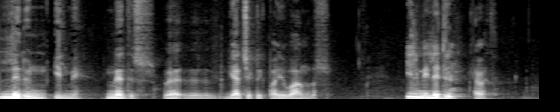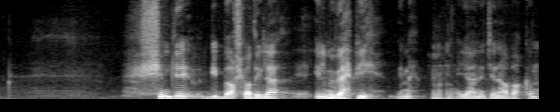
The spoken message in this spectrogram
ledün ilmi nedir ve e, gerçeklik payı var mıdır? İlmi ledün. Evet. Şimdi bir başka adıyla ilmi vehbi değil mi? Yani Cenab-ı Hakk'ın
